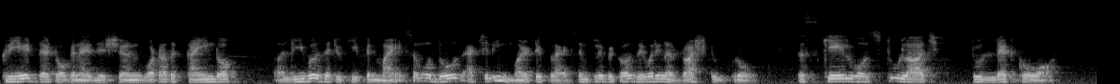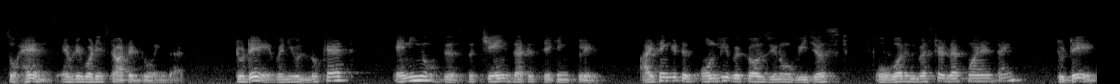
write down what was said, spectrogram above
create that organization, what are the kind of uh, levers that you keep in mind, some of those actually multiplied simply because they were in a rush to grow. The scale was too large to let go of. So hence, everybody started doing that. Today, when you look at any of this, the change that is taking place, I think it is only because, you know, we just over-invested at that point in time today,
